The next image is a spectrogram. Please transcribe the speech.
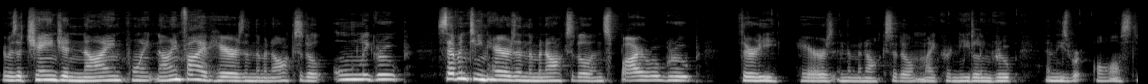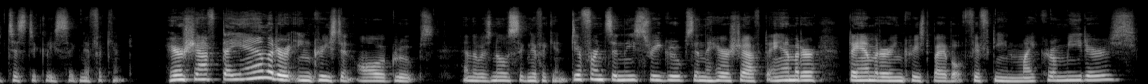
There was a change in 9.95 hairs in the minoxidil only group, 17 hairs in the minoxidil and spiro group, 30 hairs in the minoxidil microneedling group, and these were all statistically significant. Hair shaft diameter increased in all groups, and there was no significant difference in these three groups in the hair shaft diameter. Diameter increased by about 15 micrometers.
